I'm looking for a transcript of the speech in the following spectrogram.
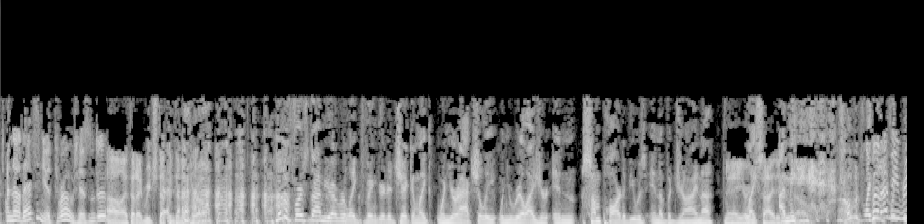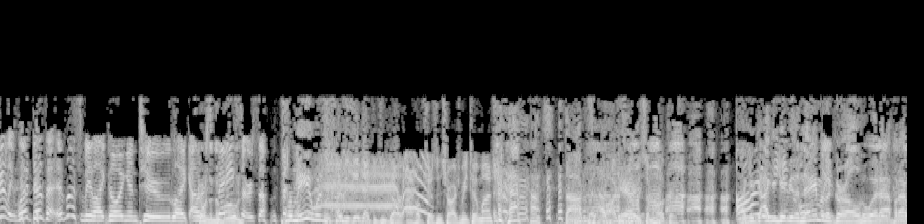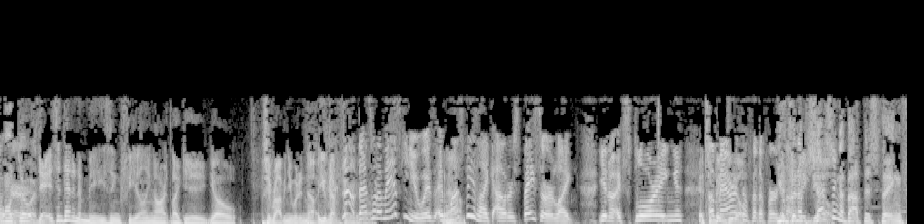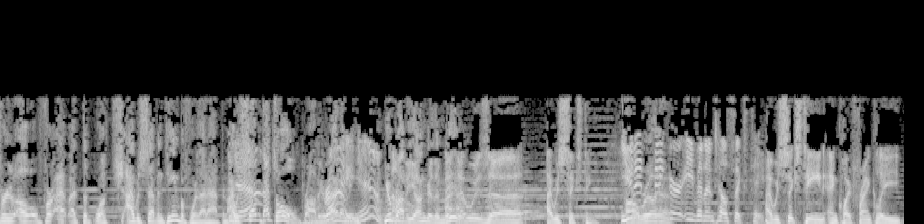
No, that's in your throat, isn't it? Oh, I thought I'd reached up into the throat. Remember the first time you ever like fingered a chick and like when you're actually when you realize you're in some part of you is in a vagina. Yeah, you're like, excited. I as mean, hell. it's like But I mean, really, what does that? It must be like going into like outer Going to the space or something. for me it was. When you did that, did you go, I hope she doesn't charge me too much? Stop it! I'll just dare go you. some hookers. I could, I could give you the name of the girl who would with have, but I won't do it. Yeah, isn't that an amazing feeling, Art? Like you go See, Robin, you wouldn't know. You've never No, that's what I'm asking you. Is It Yeah. must be like outer space or like, you know, exploring It's a big America for the first You've time. been obsessing about this thing for oh for at, at the well. I was 17 before that happened. I was Yeah? seven. That's old, probably, right? I mean, yeah. you're No. probably younger than me. I was, uh, I was 16. You Oh, didn't really? finger even until 16. I was 16 and, quite frankly,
